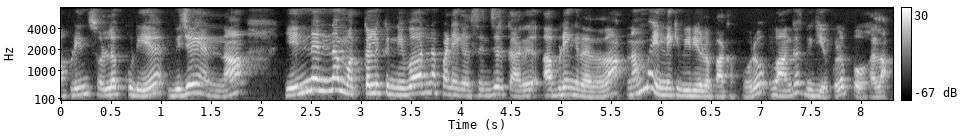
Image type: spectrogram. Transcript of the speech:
அப்படின்னு சொல்லக்கூடிய விஜய் அண்ணா என்னென்ன மக்களுக்கு நிவாரண பணிகள் செஞ்சிருக்காரு அப்படிங்கிறத தான் நம்ம இன்னைக்கு வீடியோல பார்க்க போறோம். வாங்க வீடியோக்குள்ள போகலாம்.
